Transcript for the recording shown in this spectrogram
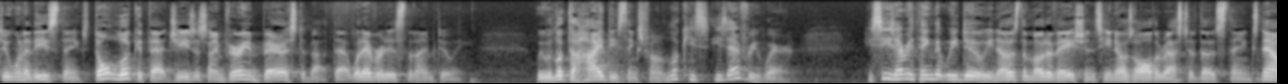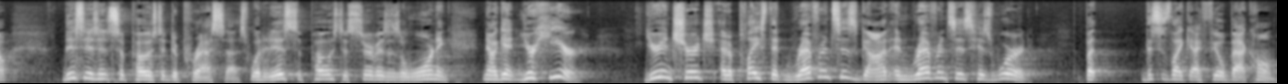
do one of these things. Don't look at that, Jesus. I'm very embarrassed about that, whatever it is that I'm doing. We would look to hide these things from him. Look, he's, he's everywhere. He sees everything that we do. He knows the motivations, he knows all the rest of those things. Now, this isn't supposed to depress us. What it is supposed to serve as is a warning. Now, again, you're here. You're in church at a place that reverences God and reverences His Word. But this is like I feel back home.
